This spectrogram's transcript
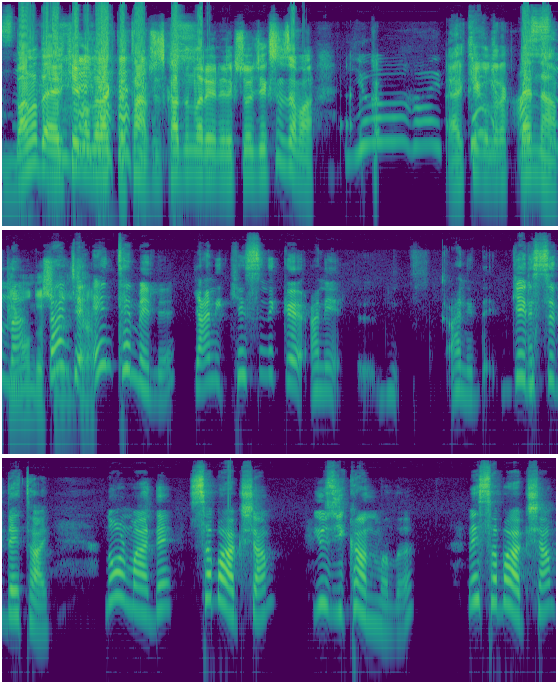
Bana da erkek olarak da tamam siz kadınlara yönelik söyleyeceksiniz ama Yo, hayır. erkek Yani olarak ben ne yapayım onu da Bence söyleyeceğim. en temeli yani kesinlikle hani hani gerisi detay. Normalde sabah akşam yüz yıkanmalı ve sabah akşam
